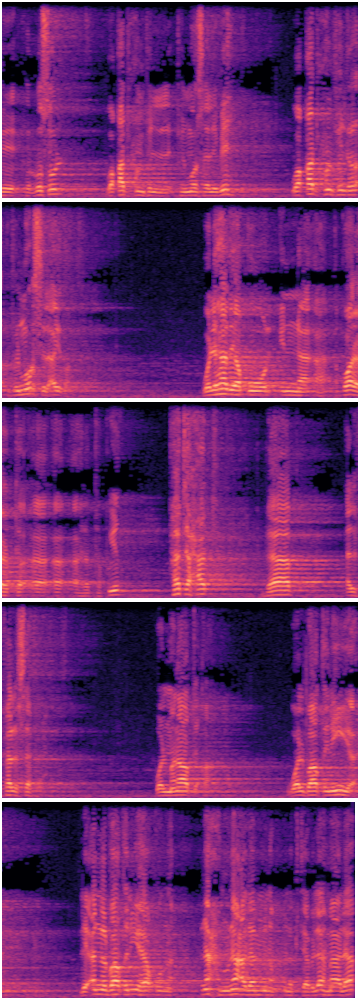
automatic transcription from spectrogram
في في الرسل وقدح في في المرسل به وقدح في المرسل أيضا. ولهذا يقول إن أقوال أهل التفويض فتحت باب الفلسفة والمناطق والباطنية لأن الباطنية يقول نحن نعلم من كتاب الله ما لا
